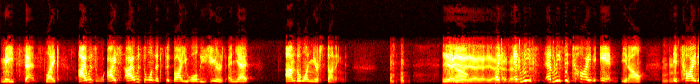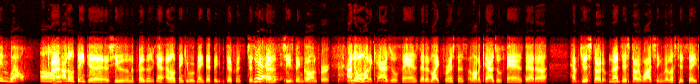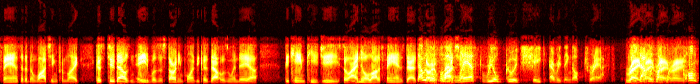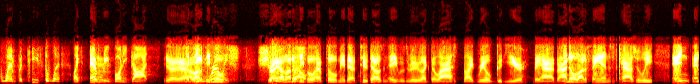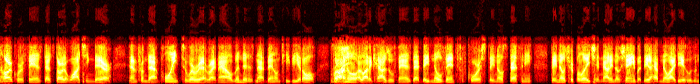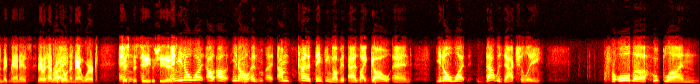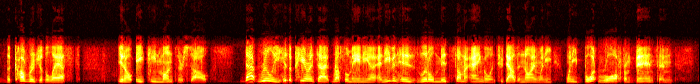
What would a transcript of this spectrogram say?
made sense. Like I was, I, I was the one that stood by you all these years, and yet I'm the one you're stunning. yeah, you know, yeah, yeah, yeah, yeah. like that at least, at least it tied in. You know, sense. Mhm. it tied in well. Um, I, I don't think uh, if she was in the president's camp, I don't think it would make that big of a difference just Yeah, because and- she's been gone for. I know a lot of casual fans that have, like, for instance, a lot of casual fans that uh have just started, not just started watching, but let's just say fans that have been watching from like, because 2008 was a starting point because that was when they uh became PG. So I know a lot of fans that, that was started also watching. that last real good shake everything up draft. Right, that right, was like right, when right. Punk went, Batista went, like Mhm. everybody got. Yeah, yeah. like a lot of people. really sh- shook right, it up a lot well. of people have told me that 2008 was really like the last like real good year they had. But I know a lot of fans casually and and hardcore fans that started watching there. And from that point to where we're at right now, Linda has not been on TV at all. So right. I know a lot of casual fans that they know Vince, of course, they know Stephanie, they know Triple H, and now they know Shane, but they have no idea who Linda McMahon is. They would have to go on the network and, just to see who she is. And you know what? I'll, I'll you know, as I'm kind of thinking of it as I go, and you know what? That was actually for all the hoopla and the coverage of the last, you know, 18 months or so. That really, his appearance at WrestleMania and even his little midsummer angle in 2009 when he when he bought Raw from Vince and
